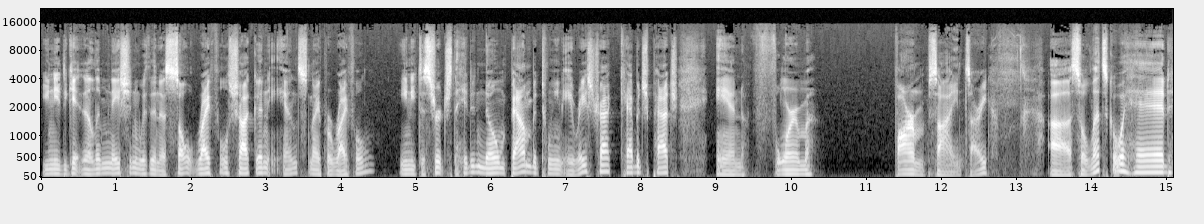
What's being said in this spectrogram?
You need to get an elimination with an assault rifle, shotgun, and sniper rifle. You need to search the hidden gnome found between a racetrack, cabbage patch, and form farm sign. Sorry. Uh, so let's go ahead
